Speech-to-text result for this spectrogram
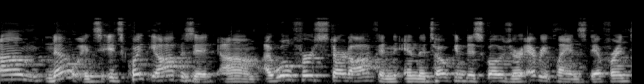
um, no, it's it's quite the opposite. Um, I will first start off in, in the token disclosure. Every plan is different,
